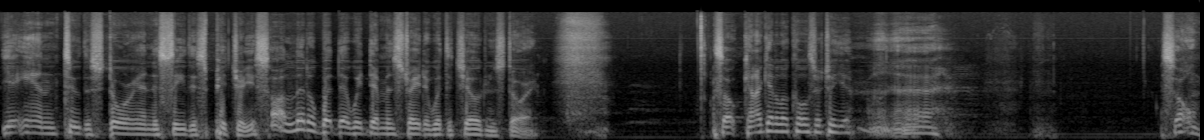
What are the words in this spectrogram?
you into the story and to see this picture. You saw a little bit that we demonstrated with the children's story. So can I get a little closer to you? Uh, so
